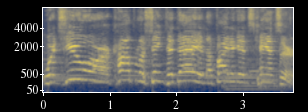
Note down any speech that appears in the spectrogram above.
what you are accomplishing today in the fight against cancer.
